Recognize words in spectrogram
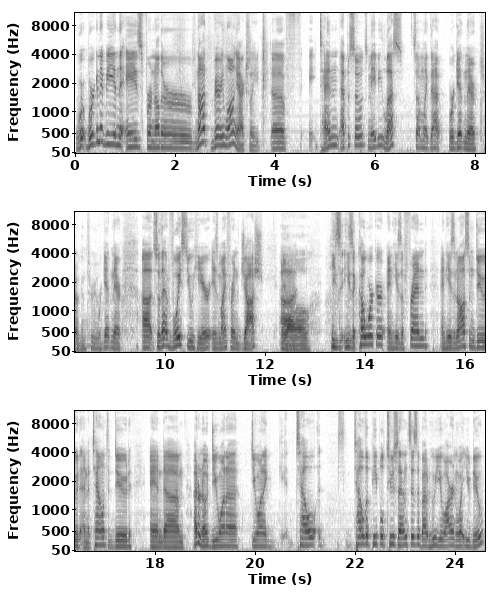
We're, we're going to be in the A's for another, not very long, actually. Uh, f- 10 episodes, maybe less, something like that. We're getting there. Chugging through. We're getting there. Uh, so that voice you hear is my friend Josh. Hey, Uh, all. he's he's a coworker and he's a friend and he's an awesome dude and a talented dude. And um, I don't know. Do you wanna do you wanna tell tell the people two sentences about who you are and what you do,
